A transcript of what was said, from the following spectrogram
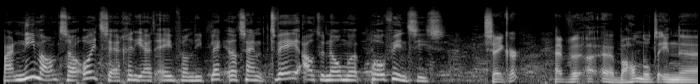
Maar niemand zou ooit zeggen, die uit een van die plekken, dat zijn twee autonome provincies. Zeker. Hebben we eh, eh, behandeld in eh,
